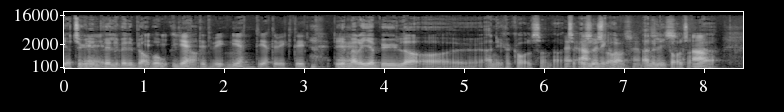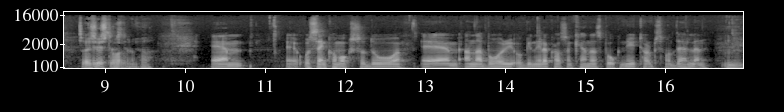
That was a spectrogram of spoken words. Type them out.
jag tycker det är en Eh, väldigt, väldigt bra bok. Jätte, Ja. Mm. jätte, jätteviktigt. Det är Eh, Maria Bühler och eh, Annika Karlsson och Therese Österholm. Anneli. Karlsson, Ja. ja. Therese Österholm. Ja. Ehm, eh, och sen kom också då ehm, Anna Borg och Gunilla Karlsson Kendas bok Nytorpsmodellen. Mm.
